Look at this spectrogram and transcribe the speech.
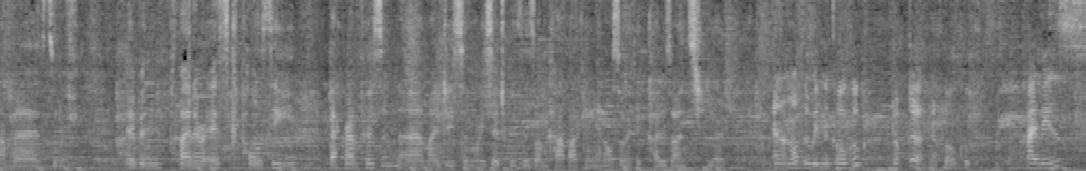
I'm a sort of urban planner esque policy background person. Um, I do some research with us on car parking and also work at Co-Design Studio. And I'm also with Nicole Cook, Dr. Nicole Cook. Hi Liz.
